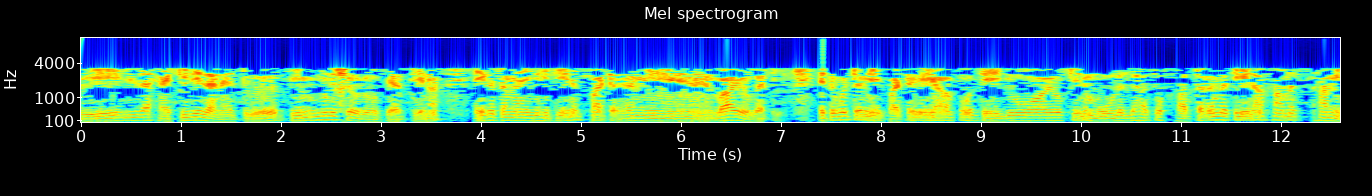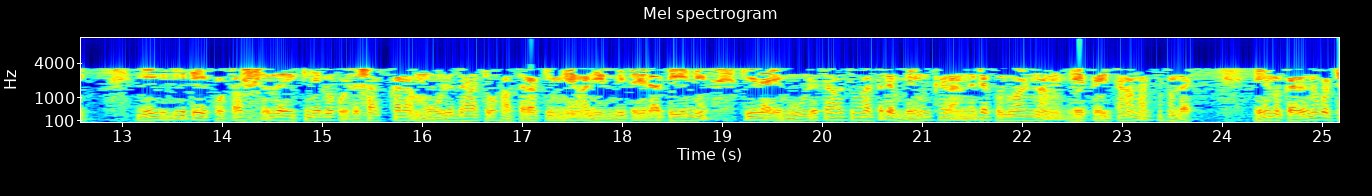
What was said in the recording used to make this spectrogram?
වේල්ල හැකිලිලා නැතුව පිම්මුණු ස්වરૂපයක් තියෙනවා. ඒක තමයි මෙහි තියෙන පට මේ වායෝ ගතිය. එතකොට මේ පඨවි ආපෝ තේජෝ වායෝ කියන මූල ධාතු හතරම තියෙනවා හැම හැමි. මේ විදිහට ඒ කොටස් වල එකිනෙක කොටසක් කරන් මූල ධාතු හතරකින් මේවා නිර්මිත වෙලා තියෙන්නේ කියලා ඒ මූල ධාතු හතර වෙන් කරන්නට පුළුවන් නම් ඒක ඉතාමත් හොඳයි. එහෙම කරනකොට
